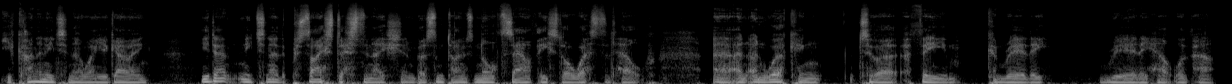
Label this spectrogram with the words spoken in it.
you kind of need to know where you're going. You don't need to know the precise destination, but sometimes north, south, east, or west would help uh, and, and working to a, a theme can really, really help with that.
